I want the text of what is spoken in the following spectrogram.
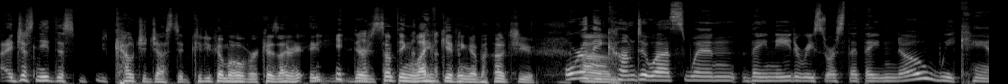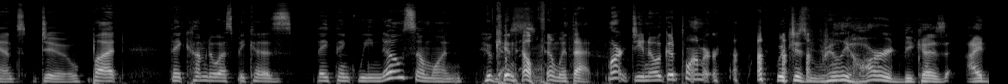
I- just need this couch adjusted. Could you come over? Because I there's something life giving about you. or they Um, come to us when they need a resource that they know we can't do, but they come to us because they think we know someone who can help them with that. Marc, do you know a good plumber? which is really hard because I,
